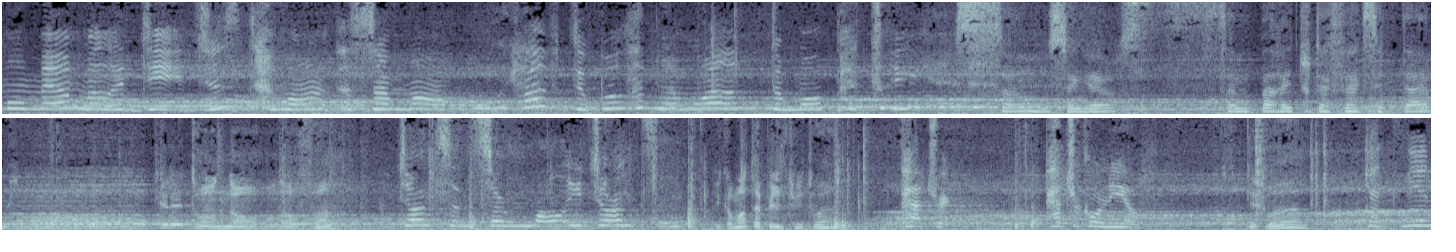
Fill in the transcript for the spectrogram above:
Mon mère me l'a dit juste avant le serment. We have to pour la mémoire de mon patrie. Ça, monseigneur, ça me paraît tout à fait acceptable. Quel est ton nom, mon enfant? Johnson, Sir Molly Johnson. Et comment t'appelles-tu, toi? Patrick. Patrick O'Neill. Et toi? Kathleen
